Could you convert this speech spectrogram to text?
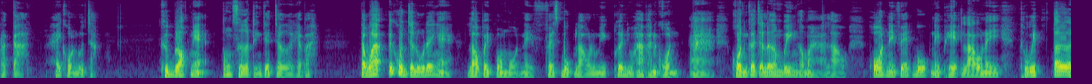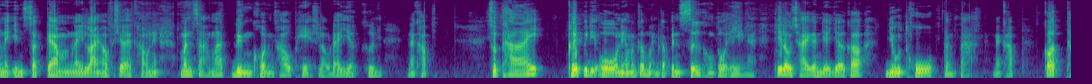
ประกาศให้คนรู้จัก คือบล็อกเนี่ยต้องเสิร์ชถึงจะเจอใช่ปะแต่ว่าเอ้ยคนจะรู้ได้ไง เราไปโปรโมทใน Facebook เราเรามีเพื่อนอยู่ 5,000 คนอ่าคนก็จะเริ่มวิ่งเข้ามาหาเรา โพสใน Facebook ในเพจเราใน Twitter ใน Instagram ใน Line Official Account เนี่ยมันสามารถดึงคนเข้าเพจเราได้เยอะขึ้นนะครับ สุดท้ายคลิปวิดีโอเนี่ยมันก็เหมือนกับเป็นสื่อของตัวเองนะ ที่เราใช้กันเยอะๆก็ YouTube ต่างๆนะครับ ก็ท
